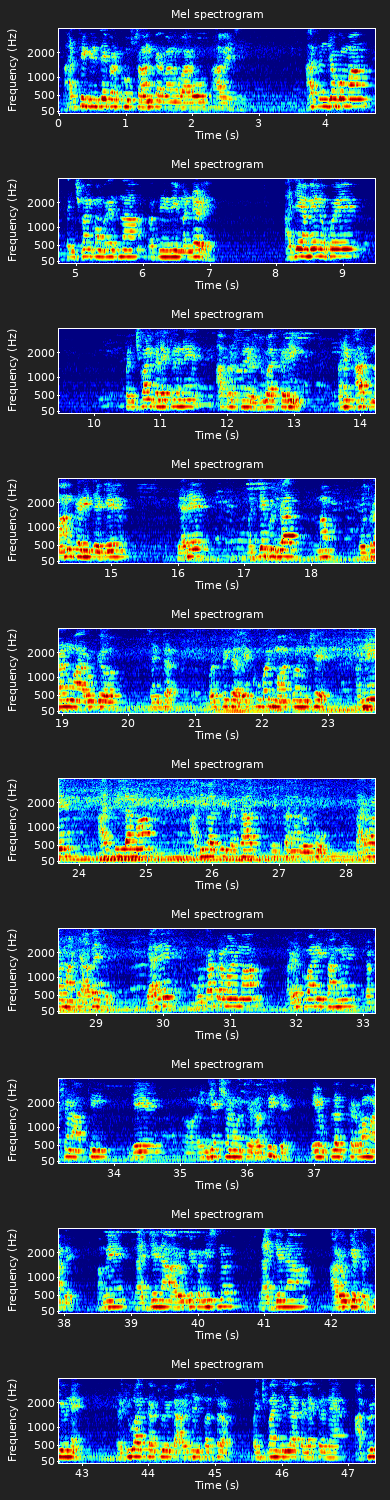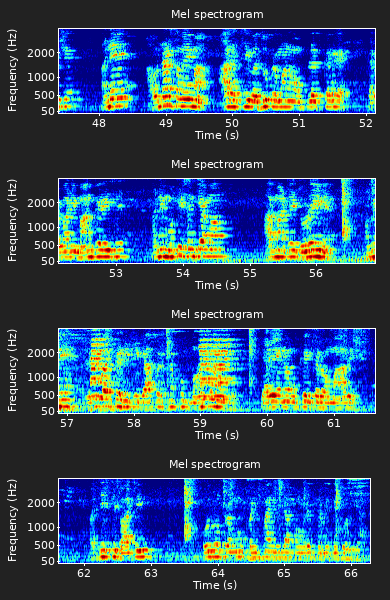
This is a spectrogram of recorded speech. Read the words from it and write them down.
આર્થિક રીતે પણ ખૂબ સહન કરવાનો વારો આવે છે. આ સંજોગોમાં પંચમહાલ કોંગ્રેસના પ્રતિનિધિ મંડળે આજે અમે લોકોએ પંચમહાલ કલેક્ટરને આ પ્રશ્ને રજૂઆત કરી અને ખાસ માંગ કરી છે કે જ્યારે મધ્ય ગુજરાતમાં ગોધરાનું આરોગ્ય સેન્ટર, હોસ્પિટલ એ ખૂબ જ મહત્ત્વનું છે અને આ જિલ્લામાં આદિવાસી પછાત વિસ્તારના લોકો સારવાર માટે આવે છે, ત્યારે મોટા પ્રમાણમાં હડકવાની સામે રક્ષણ આપતી જે ઇન્જેક્શનો છે, રસી છે એ ઉપલબ્ધ કરવા માટે અમે રાજ્યના આરોગ્ય કમિશનર, રાજ્યના આરોગ્ય સચિવને રજૂઆત કરતું એક આવેદનપત્ર પંચમહાલ જિલ્લા કલેક્ટરને આપ્યું છે અને આવનાર સમયમાં આ રસી વધુ પ્રમાણમાં ઉપલબ્ધ કરે કરવાની માંગ કરી છે અને મોટી સંખ્યામાં આ માટે જોડાઈને અમે રજૂઆત કરી છે કે આ પ્રશ્ન ખૂબ મહત્ત્વનો છે ત્યારે એનો ઉકેલ કરવામાં આવે. અજીતસિંહ ભાટી, પૂર્વ પ્રમુખ પંચમહાલ જિલ્લા કોંગ્રેસ સમિતિ ગોધરા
